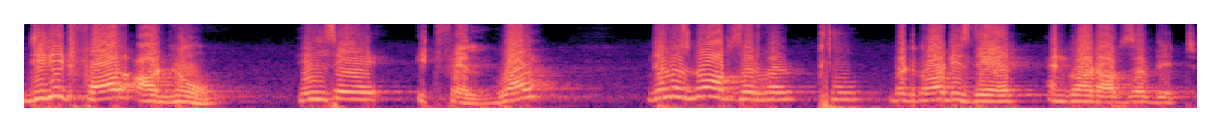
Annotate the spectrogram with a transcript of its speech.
Did it fall or no? He will say it fell. Why? There was no observer, true, but God is there and God observed it.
